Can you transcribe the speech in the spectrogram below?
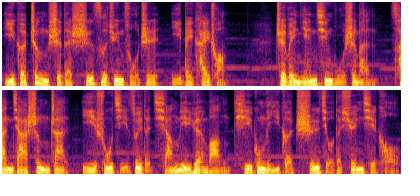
一个正式的十字军组织已被开创。这位年轻武士们参加圣战以赎己罪的强烈愿望提供了一个持久的宣泄口。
